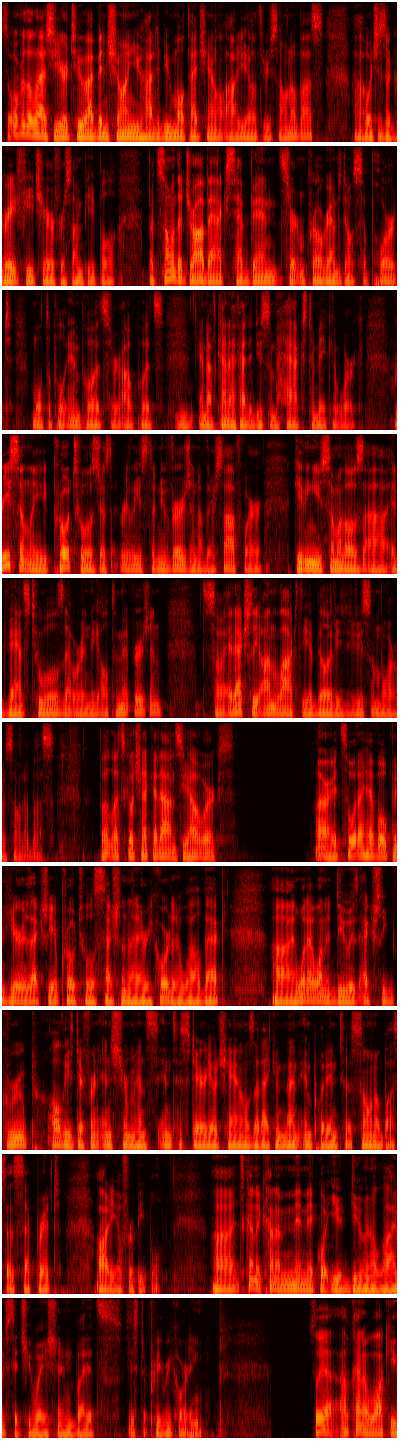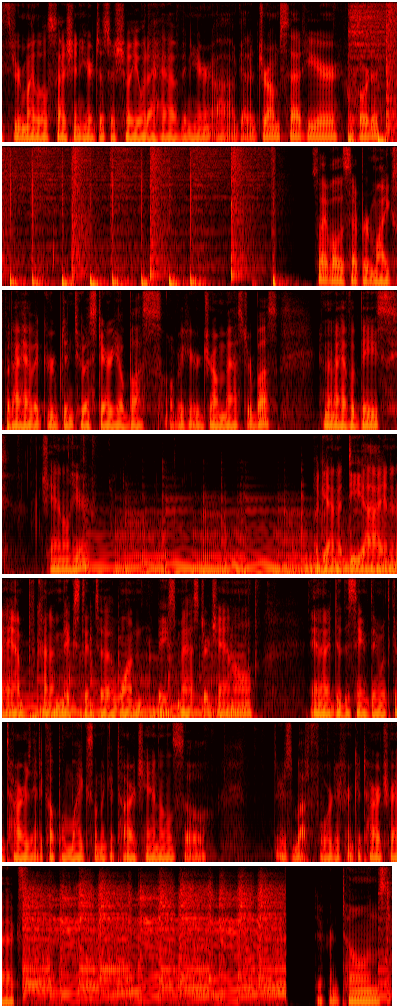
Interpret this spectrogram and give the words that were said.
So over the last year or two, I've been showing you how to do multi-channel audio through Sonobus, uh, which is a great feature for some people. But some of the drawbacks have been certain programs don't support multiple inputs or outputs, mm. and I've kind of had to do some hacks to make it work. Recently, Pro Tools just released a new version of their software, giving you some of those uh, advanced tools that were in the Ultimate version. So it actually unlocked the ability to do some more with Sonobus. But let's go check it out and see how it works. All right, so what I have open here is actually a Pro Tools session that I recorded a while back. Uh, and what I want to do is actually group all these different instruments into stereo channels that I can then input into Sonobus as separate audio for people. Uh, it's going to kind of mimic what you do in a live situation, but it's just a pre-recording. So yeah, I'll kind of walk you through my little session here just to show you what I have in here. Uh, I got a drum set here recorded. So I have all the separate mics, but I have it grouped into a stereo bus over here, drum master bus. And then I have a bass channel here. Again, a DI and an amp kind of mixed into one bass master channel. And I did the same thing with guitars. I had a couple mics on the guitar channels. So there's about four different guitar tracks. Different tones.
